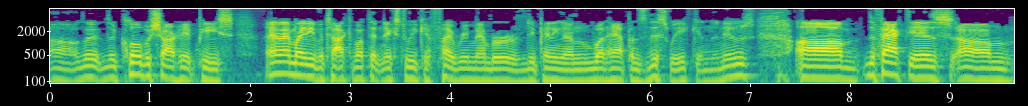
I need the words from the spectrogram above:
uh, the, the Klobuchar hit piece. And I might even talk about that next week if I remember, depending on what happens this week in the news. Um, the fact is, um,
